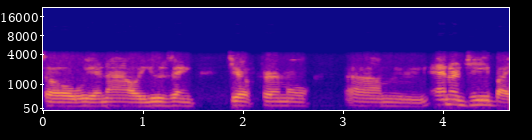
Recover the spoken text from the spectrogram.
So we are now using geothermal um, energy by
